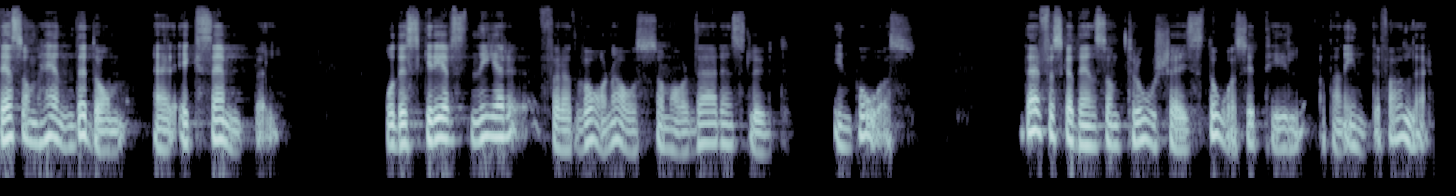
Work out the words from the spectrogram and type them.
Det som hände dem är exempel och det skrevs ner för att varna oss som har världens slut in på oss. Därför ska den som tror sig stå se till att han inte faller.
